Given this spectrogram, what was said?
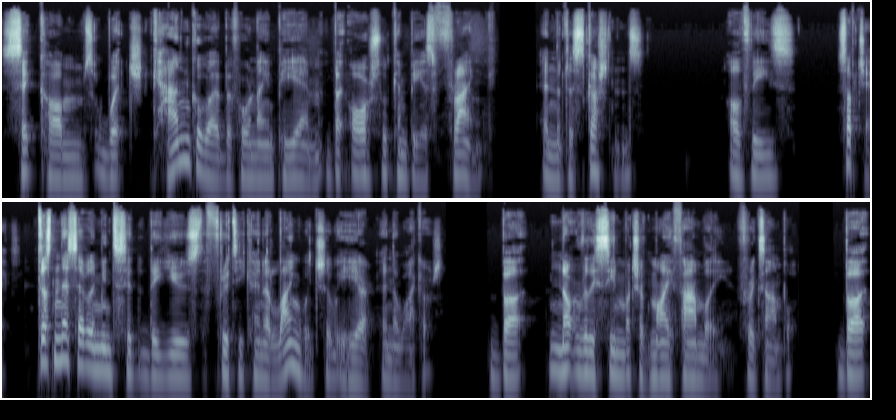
sitcoms which can go out before 9 pm but also can be as frank in the discussions of these subjects? Doesn't necessarily mean to say that they use the fruity kind of language that we hear in the Wackers, but not really seen much of My Family, for example. But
